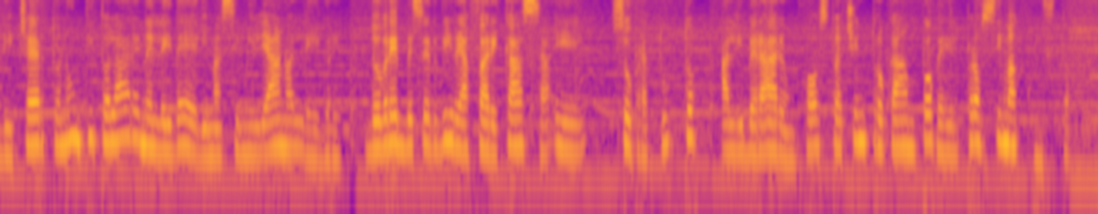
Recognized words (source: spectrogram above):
di certo non titolare nelle idee di Massimiliano Allegri, dovrebbe servire a fare cassa e, soprattutto, a liberare un posto a centrocampo per il prossimo acquisto.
